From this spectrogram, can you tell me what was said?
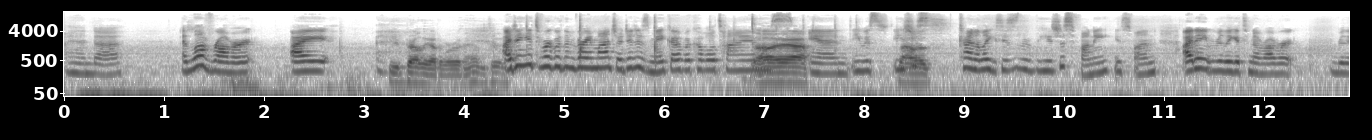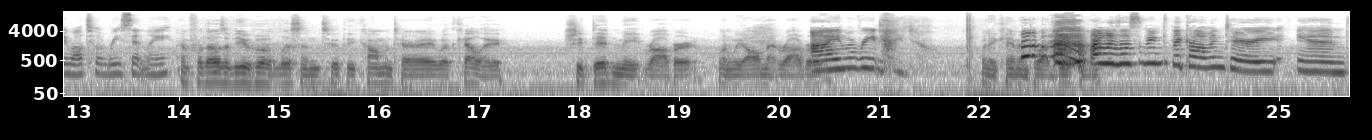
And uh, I love Robert. I you barely got to work with him too. I didn't get to work with him very much. I did his makeup a couple of times. Oh, yeah. and he was he's That just kind of like he's he's just funny. He's fun. I didn't really get to know Robert really well till recently. And for those of you who have listened to the commentary with Kelly, she did meet Robert when we all met Robert I'm a re- I know. when he came into audition. I was listening to the commentary, and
